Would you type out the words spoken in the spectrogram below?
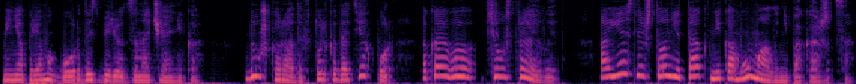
Меня прямо гордость берет за начальника. Душка Радов только до тех пор, пока его все устраивает. А если что не так, никому мало не покажется.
